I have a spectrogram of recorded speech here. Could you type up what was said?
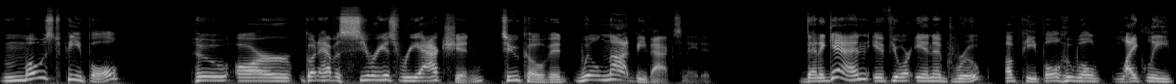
most people who are going to have a serious reaction to COVID will not be vaccinated. Then again, if you're in a group of people who will likely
